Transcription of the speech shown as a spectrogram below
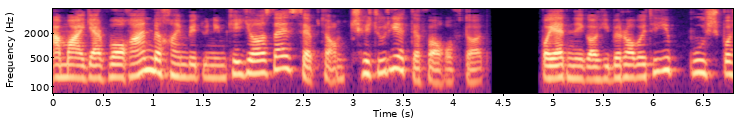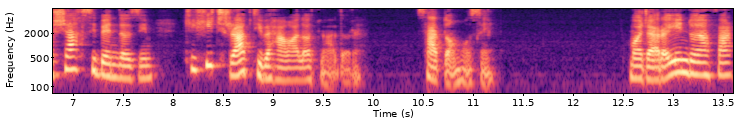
اما اگر واقعا بخوایم بدونیم که 11 سپتامبر چجوری اتفاق افتاد باید نگاهی به رابطه بوش با شخصی بندازیم که هیچ ربطی به حملات نداره. صدام حسین ماجرای این دو نفر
